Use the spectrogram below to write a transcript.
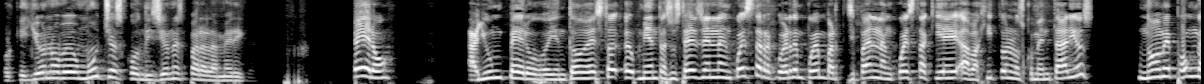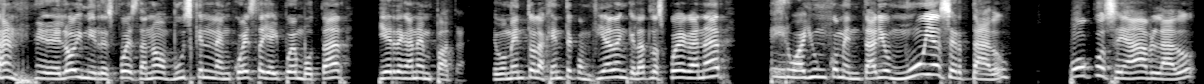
porque yo no veo muchas condiciones para la América. Pero, hay un pero, güey, en todo esto. Eh, Mientras ustedes ven la encuesta, recuerden, pueden participar en la encuesta aquí abajito en los comentarios. No me pongan el hoy mi respuesta, no, busquen la encuesta y ahí pueden votar. Pierde, gana, empata. De momento la gente confiada en que el Atlas puede ganar, pero hay un comentario muy acertado. Poco se ha hablado.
